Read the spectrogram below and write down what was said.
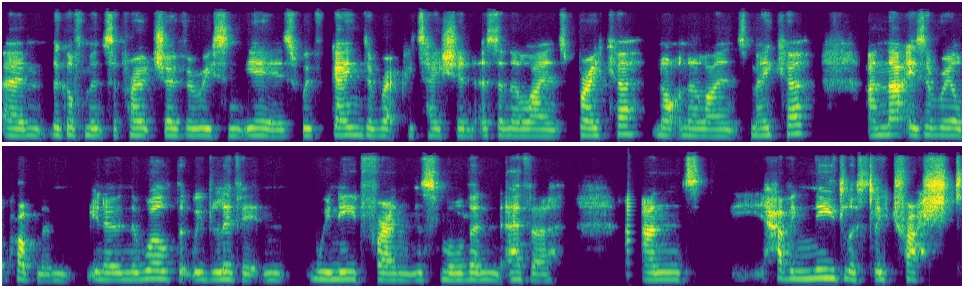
um, the government's approach over recent years. We've gained a reputation as an alliance breaker, not an alliance maker, and that is a real problem. You know, in the world that we live in, we need friends more than ever, and having needlessly trashed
